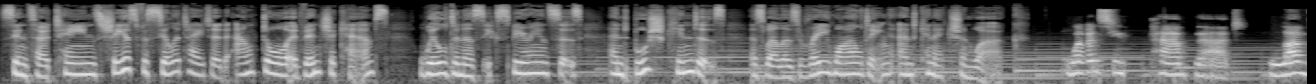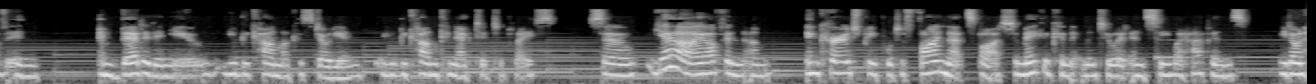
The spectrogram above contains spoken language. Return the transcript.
Since her teens, she has facilitated outdoor adventure camps wilderness experiences, and bush kinders, as well as rewilding and connection work. Once you have that love in, embedded in you, you become a custodian, you become connected to place. So, yeah, I often um, encourage people to find that spot, to make a commitment to it and see what happens. You don't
